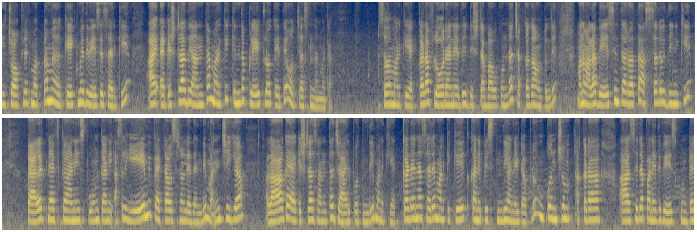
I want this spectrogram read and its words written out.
ఈ చాక్లెట్ మొత్తం కేక్ మీద వేసేసరికి ఆ ఎక్స్ట్రాది అంతా మనకి కింద ప్లేట్లోకి అయితే వచ్చేస్తుంది అనమాట సో మనకి ఎక్కడ ఫ్లోర్ అనేది డిస్టర్బ్ అవ్వకుండా చక్కగా ఉంటుంది. మనం అలా వేసిన తర్వాత అస్సలు దీనికి ప్యాలెట్ నైఫ్ కానీ స్పూన్ కానీ అసలు ఏమి పెట్టవసరం లేదండి. మంచిగా అలాగా ఎక్స్ట్రాస్ అంతా జారిపోతుంది. మనకి ఎక్కడైనా సరే మనకి కేక్ కనిపిస్తుంది అనేటప్పుడు ఇంకొంచెం అక్కడ ఆ సిరప్ అనేది వేసుకుంటే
